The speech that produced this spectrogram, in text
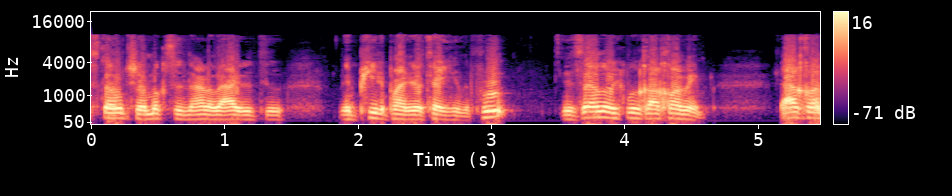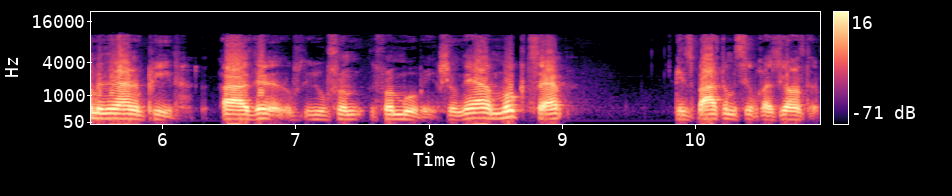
stone shamuksa does not allow you to impede upon your taking the fruit. Chachomim did not impede uh, from from moving. Shem muktzeh is bottom simchas yontif.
